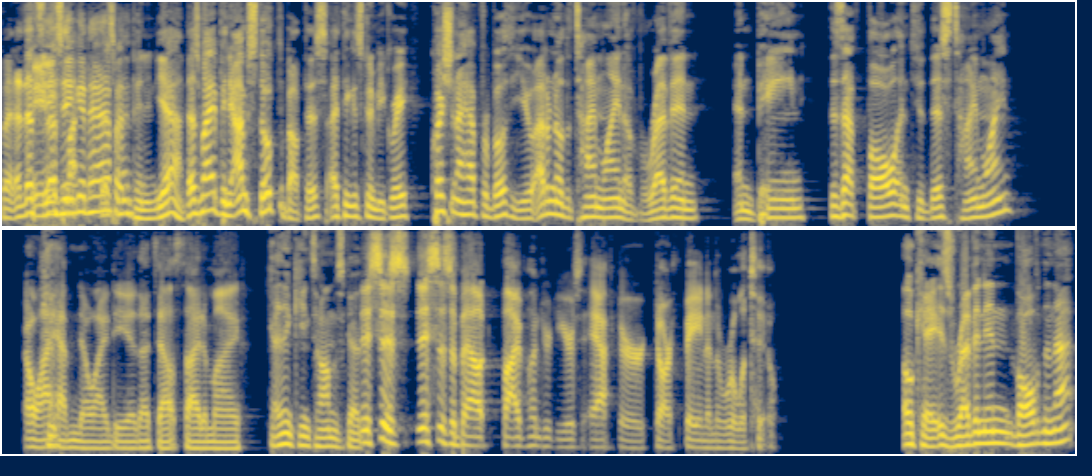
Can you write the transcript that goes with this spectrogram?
But uh, that's, that's, Anything my, could that's my happen. opinion. Yeah, that's my opinion. I'm stoked about this. I think it's going to be great. Question I have for both of you. I don't know the timeline of Revan and Bane. Does that fall into this timeline? Oh, I have no idea. That's outside of my. I think King Tom's got. This is this is about 500 years after Darth Bane and the Rule of Two. Okay, is Revan involved in that?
